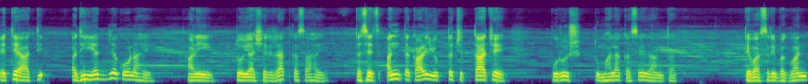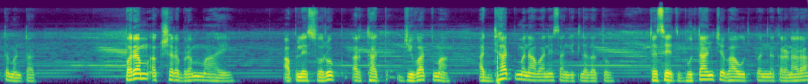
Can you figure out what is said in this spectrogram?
येथे अति अधियज्ञ कोण आहे? आणि तो या शरीरात कसा आहे? तसेच अंतकाळी युक्त चित्ताचे पुरुष तुम्हाला कसे जाणतात? तेव्हा श्री भगवंत म्हणतात परम अक्षर ब्रह्म आहे. आपले स्वरूप अर्थात जीवात्मा अध्यात्म नावाने सांगितला जातो. तसेच भूतांचे भाव उत्पन्न करणारा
